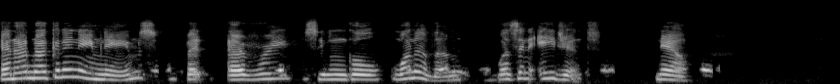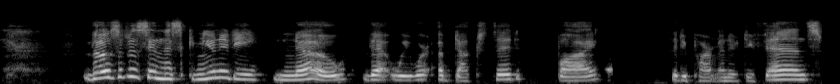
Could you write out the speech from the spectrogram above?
And I'm not going to name names, but every single one of them was an agent. Now, those of us in this community know that we were abducted by the Department of Defense,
